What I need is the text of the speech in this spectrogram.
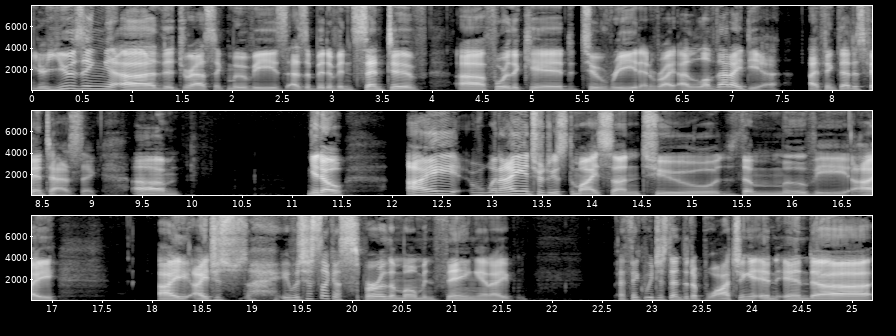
you're using uh, the Jurassic movies as a bit of incentive uh, for the kid to read and write. I love that idea. I think that is fantastic. Um, you know, I when I introduced my son to the movie, I I I just it was just like a spur of the moment thing and I I think we just ended up watching it and and uh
